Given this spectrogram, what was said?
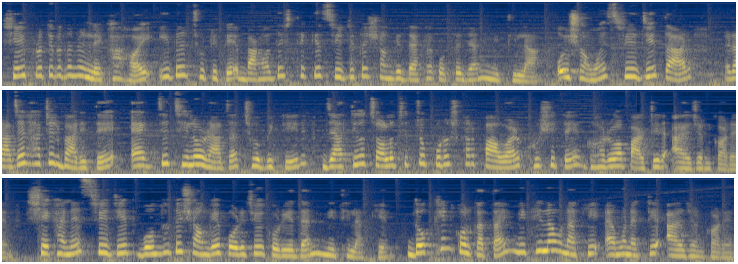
সেই প্রতিবেদনে লেখা হয়, ঈদের ছুটিতে বাংলাদেশ থেকে সৃজিতের সঙ্গে দেখা করতে যান মিথিলা। ওই সময় সৃজিত তার রাজারহাটের বাড়িতে এক যে ছিল রাজা ছবিটির জাতীয় চলচ্চিত্র পুরস্কার পাওয়ার খুশিতে ঘরোয়া পার্টির আয়োজন করেন। সেখানে সৃজিত বন্ধুদের সঙ্গে পরিচয় করিয়ে দেন মিথিলাকে। দক্ষিণ কলকাতায় মিথিলাও নাকি এমন একটি আয়োজন করেন।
